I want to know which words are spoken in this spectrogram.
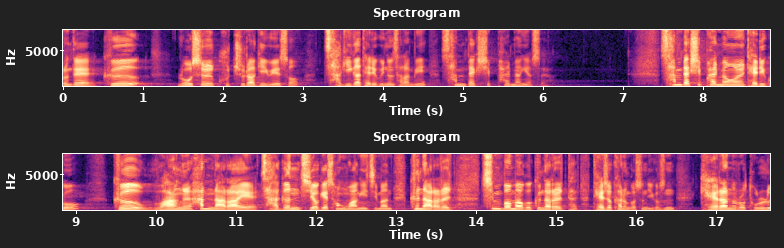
그런데 그 롯을 구출하기 위해서 자기가 데리고 있는 사람이 318명이었어요. 318명을 데리고 그 왕을 한 나라의 작은 지역의 성왕이지만 그 나라를 침범하고 그 나라를 대적하는 것은 이것은 계란으로 돌로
